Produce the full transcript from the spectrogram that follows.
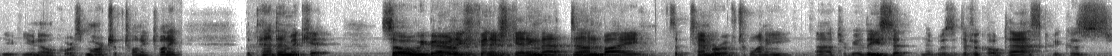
you know, of course, March of 2020, the pandemic hit. So we barely finished getting that done by September of 20 uh, to release it. It was a difficult task because,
